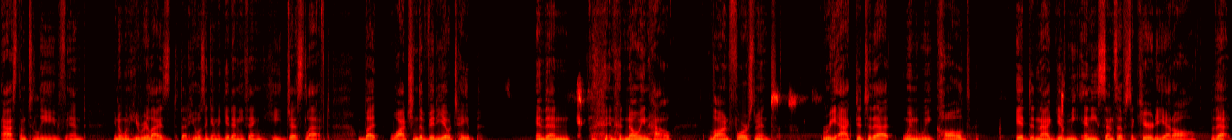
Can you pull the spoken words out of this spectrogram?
asked him to leave, and you know when he realized that he wasn't going to get anything, he just left. But watching the videotape and then knowing how law enforcement reacted to that when we called, it did not give me any sense of security at all that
